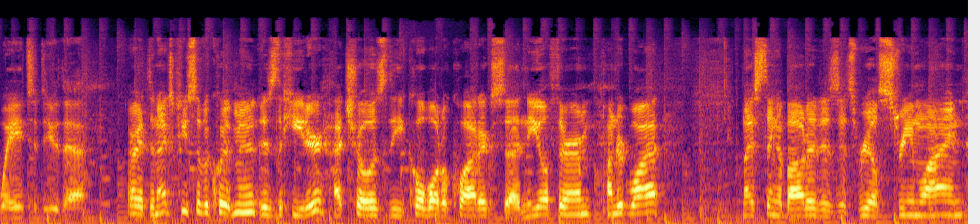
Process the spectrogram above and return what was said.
way to do that. All right, the next piece of equipment is the heater. I chose the Cobalt Aquatics uh, Neotherm 100 watt. Nice thing about it is it's real streamlined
